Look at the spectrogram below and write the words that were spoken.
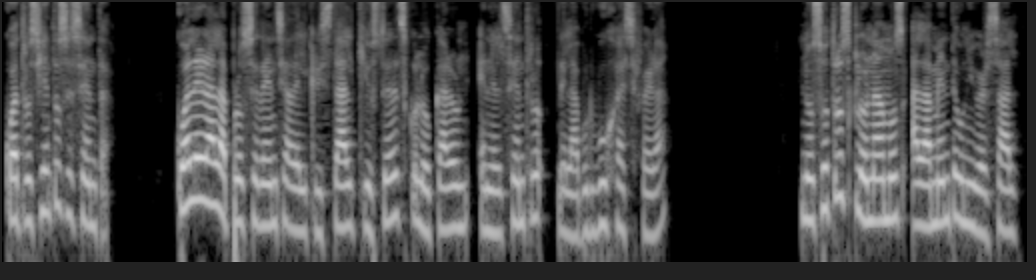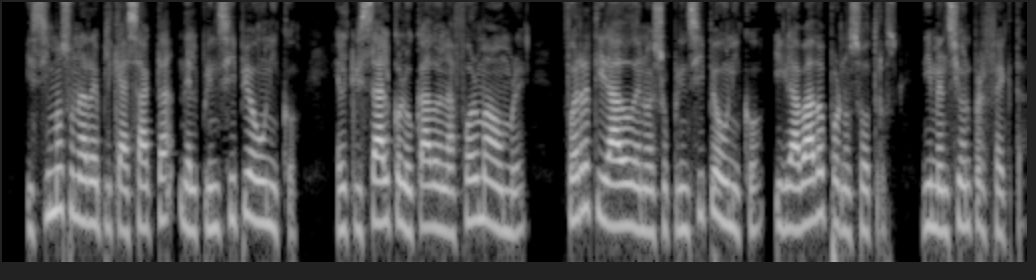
460. ¿Cuál era la procedencia del cristal que ustedes colocaron en el centro de la burbuja esfera? Nosotros clonamos a la mente universal, hicimos una réplica exacta del principio único. El cristal colocado en la forma hombre fue retirado de nuestro principio único y grabado por nosotros, dimensión perfecta.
